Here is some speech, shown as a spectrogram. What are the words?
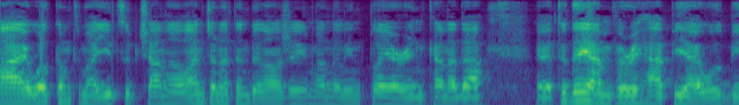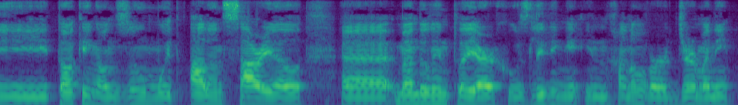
Hi, welcome to my YouTube channel. I'm Jonathan Belanger, mandolin player in Canada. Uh, today I'm very happy I will be talking on Zoom with Alon Sariel, uh, mandolin player who's living in Hanover, Germany.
